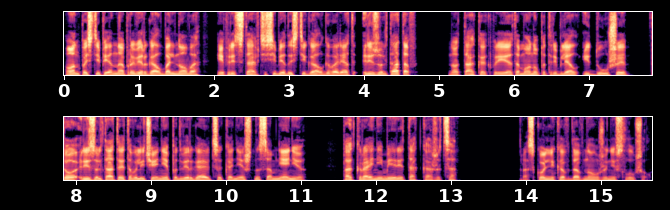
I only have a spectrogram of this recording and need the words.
Он постепенно опровергал больного и, представьте себе, достигал, говорят, результатов. Но так как при этом он употреблял и души, то результаты этого лечения подвергаются, конечно, сомнению. По крайней мере, так кажется. Раскольников давно уже не слушал.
